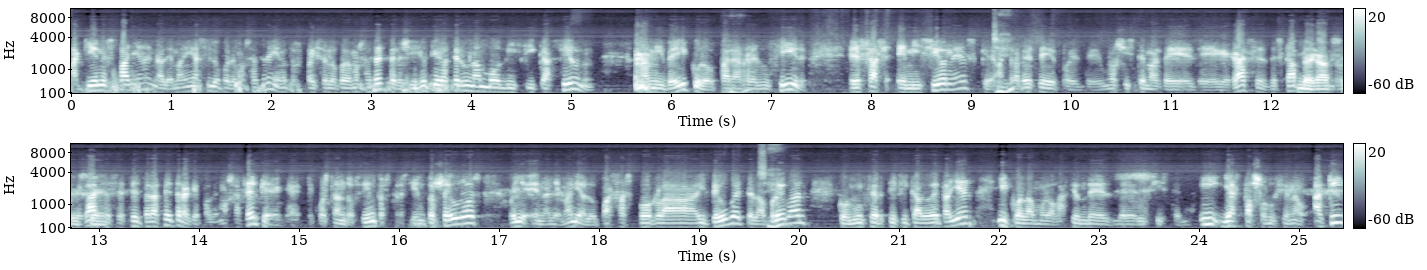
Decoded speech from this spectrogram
aquí en España, en Alemania sí lo podemos hacer y en otros países lo podemos hacer, pero si yo quiero hacer una modificación a mi vehículo para reducir esas emisiones que a través de, pues, de unos sistemas de, de gases, de escape, De de gases, de sí. gases, etcétera, etcétera, que podemos hacer, que, que te cuestan 200, 300 euros. Oye, en Alemania lo pasas por la ITV, te la Sí. aprueban con un certificado de taller y con la homologación de- del sistema. Y ya está solucionado. Aquí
